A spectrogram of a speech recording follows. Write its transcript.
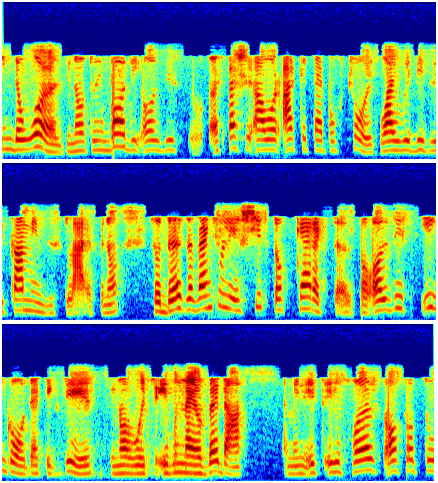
in the world, you know, to embody all this, especially our archetype of choice, why we did we come in this life, you know. So there's eventually a shift of character. So all this ego that exists, you know, which even Ayurveda I mean, it, it refers also to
